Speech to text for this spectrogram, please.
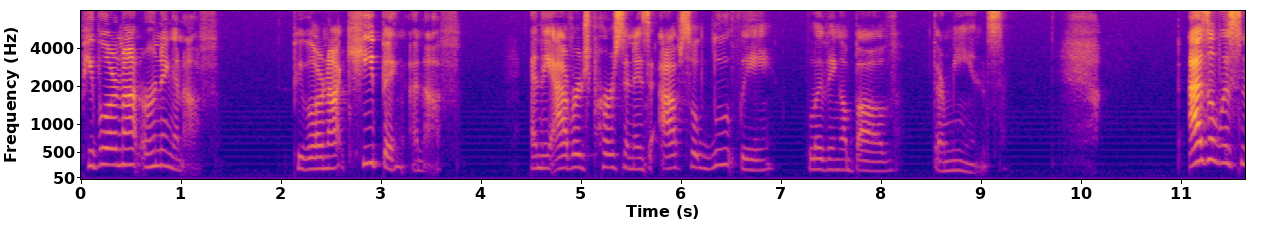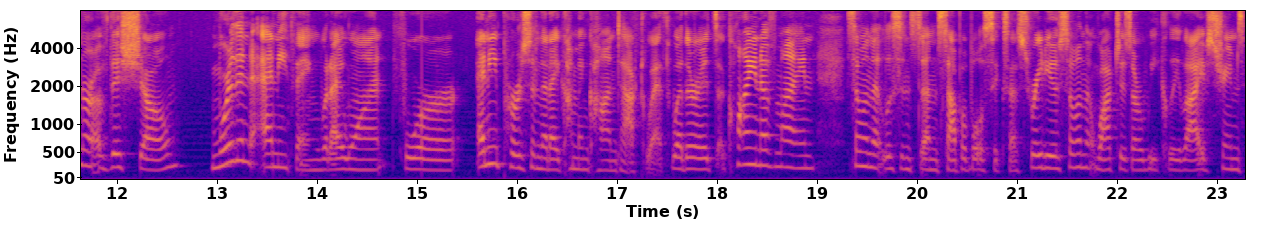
People are not earning enough. People are not keeping enough. And the average person is absolutely living above their means. As a listener of this show, more than anything, what I want for any person that I come in contact with, whether it's a client of mine, someone that listens to Unstoppable Success Radio, someone that watches our weekly live streams,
